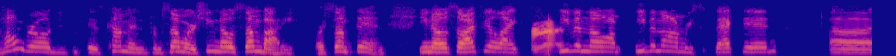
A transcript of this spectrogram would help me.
homegirl is coming from somewhere. She knows somebody or something. You know, so I feel like Right. even though I'm even though I'm respected uh,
